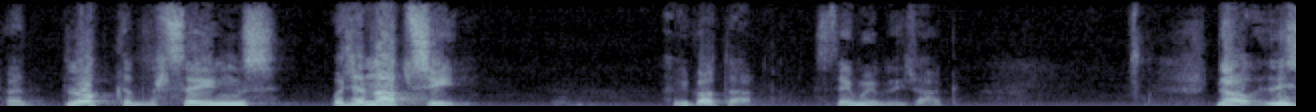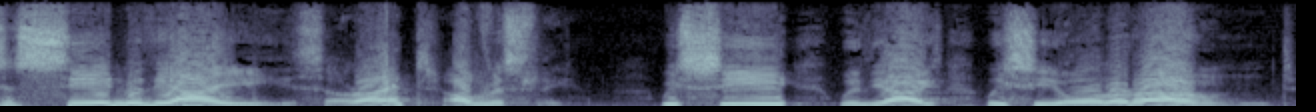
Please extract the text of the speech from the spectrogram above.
but look at the things which are not seen. Have you got that? Stay with me, Jack. Now, this is seeing with the eyes, all right? Obviously. We see with the eyes. We see all around.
